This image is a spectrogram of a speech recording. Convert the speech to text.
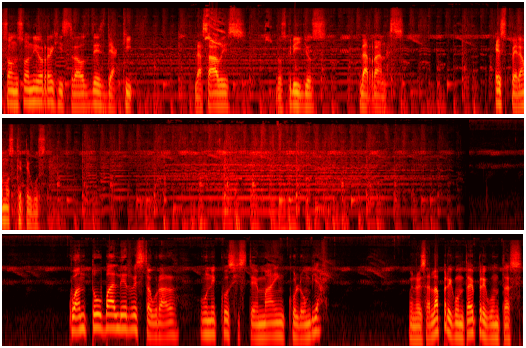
son sonidos registrados desde aquí. Las aves, los grillos, las ranas. Esperamos que te guste. ¿Cuánto vale restaurar un ecosistema en Colombia? Bueno, esa es la pregunta de preguntas,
